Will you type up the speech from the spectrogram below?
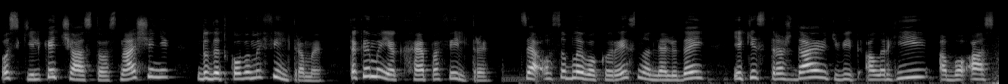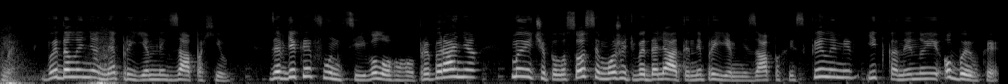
оскільки часто оснащені додатковими фільтрами, такими як HEPA-фільтри. Це особливо корисно для людей, які страждають від алергії або астми, видалення неприємних запахів. Завдяки функції вологого прибирання миючі пилососи можуть видаляти неприємні запахи з килимів і тканинної обивки,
